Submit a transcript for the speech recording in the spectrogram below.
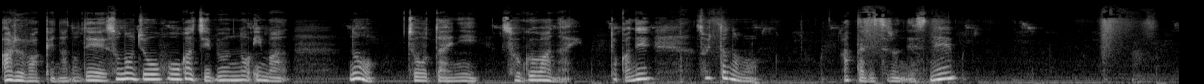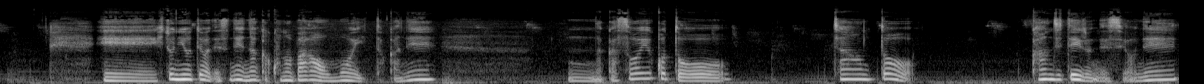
あるわけなのでその情報が自分の今の状態にそぐわないとかねそういったのもあったりするんですね。えー、人によってはですねなんかこの場が重いとかね、うん、なんかそういうことをちゃんと感じているんですよね。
